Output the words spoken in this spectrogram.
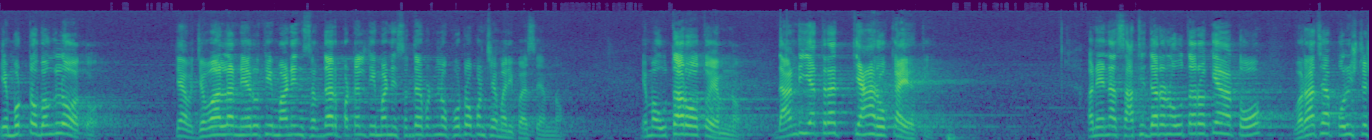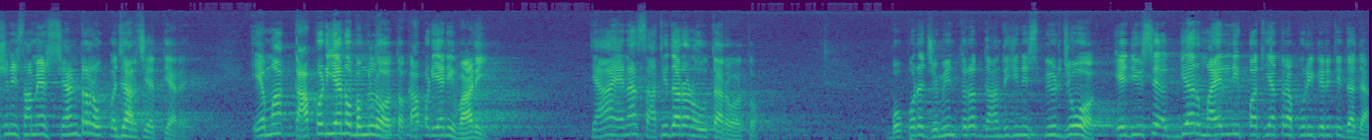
એ મોટો બંગલો હતો. ત્યાં જવાહરલાલ નહેરુથી માંડીને સરદાર પટેલથી માંડીને સરદાર પટેલનો ફોટો પણ છે મારી પાસે એમનો. એમાં ઉતારો હતો એમનો. દાંડી યાત્રા ત્યાં રોકાઈ હતી. અને એના સાથીદારોનો ઉતારો ક્યાં હતો? વરાછા પોલીસ સ્ટેશનની સામે સેન્ટ્રલ બજાર છે અત્યારે. એમાં કાપડિયાનો બંગલો હતો, કાપડિયાની વાડી. ત્યાં એના સાથીદારોનો ઉતારો હતો. બપોરે જમીન તરત ગાંધીજીની સ્પીડ જુઓ. એ દિવસે અગિયાર માઇલની પથયાત્રા પૂરી કરી હતી દાદા.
